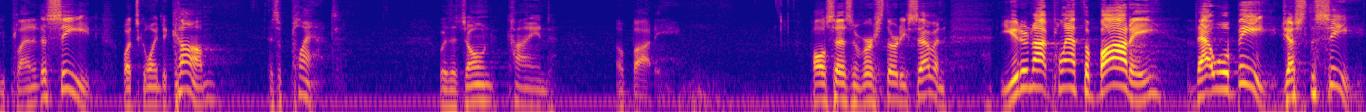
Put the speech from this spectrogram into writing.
You planted a seed. What's going to come is a plant with its own kind of body. Paul says in verse 37 You do not plant the body that will be, just the seed.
